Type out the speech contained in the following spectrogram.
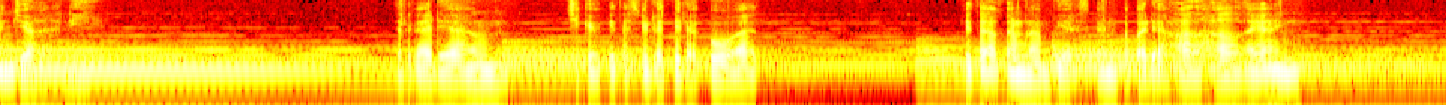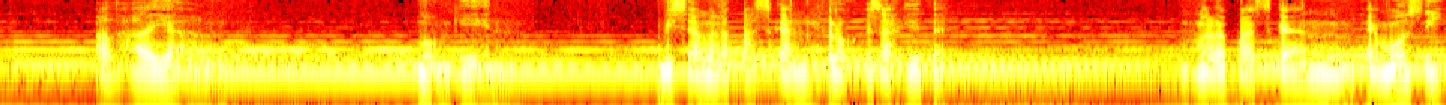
menjalani. Terkadang jika kita sudah tidak kuat, kita akan melampiaskan kepada hal-hal lain. Hal-hal yang mungkin bisa melepaskan keluh kesah kita. Melepaskan emosi.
